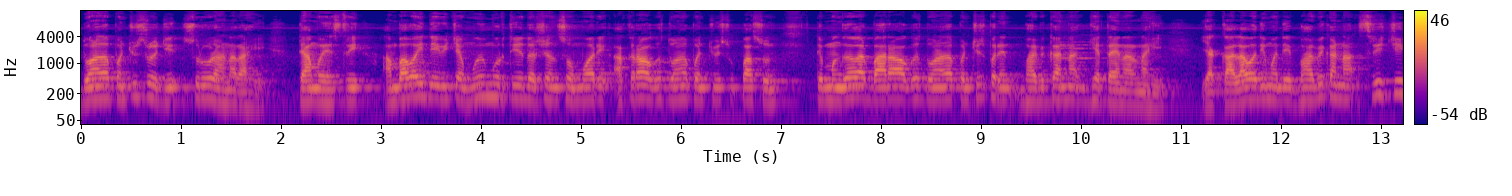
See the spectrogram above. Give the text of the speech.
दोन हजार पंचवीस रोजी सुरू राहणार आहे. त्यामुळे श्री अंबाबाई देवीच्या मूळ मूर्तीचे दर्शन सोमवारी अकरा ऑगस्ट दोन हजार पंचवीसपासून ते मंगळवार बारा ऑगस्ट दोन हजार पंचवीसपर्यंत भाविकांना घेता येणार नाही. या कालावधीमध्ये भाविकांना श्रीची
